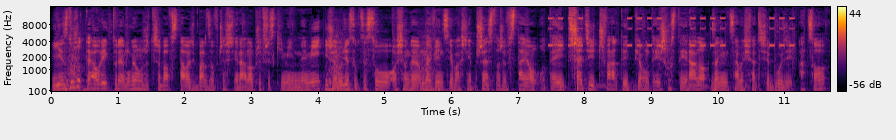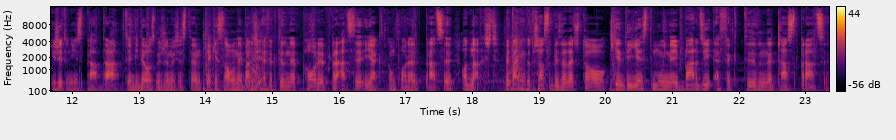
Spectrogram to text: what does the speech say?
Jest dużo teorii, które mówią, że trzeba wstawać bardzo wcześnie rano przed wszystkimi innymi i że ludzie sukcesu osiągają najwięcej właśnie przez to, że wstają o tej trzeciej, czwartej, piątej, szóstej rano, zanim cały świat się budzi. A co, jeżeli to nie jest prawda? W tym wideo zmierzymy się z tym, jakie są najbardziej efektywne pory pracy i jak taką porę pracy odnaleźć. Pytanie, które trzeba sobie zadać to, kiedy jest mój najbardziej efektywny czas pracy?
